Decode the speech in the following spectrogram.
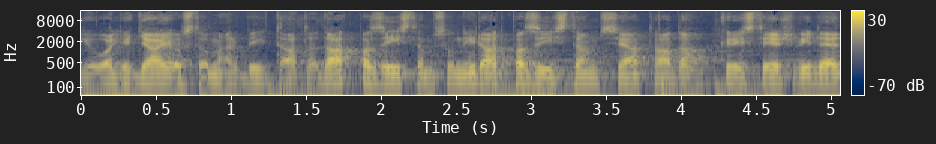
Jo Ļaģājos tomēr bija tā atpazīstams un ir atpazīstams ja, tādā kristiešu vidē.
